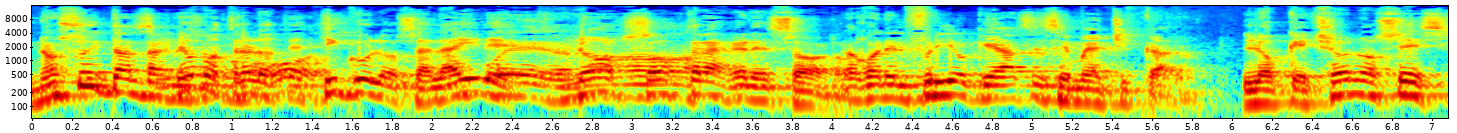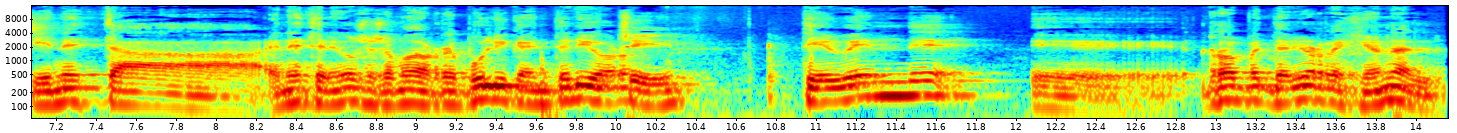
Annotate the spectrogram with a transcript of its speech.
No soy tan Si no mostrar los testículos al aire, no, sos transgresor. No, con el frío que hace se me achicaron. Lo que yo no sé si en esta en este negocio llamado República Interior Sí. te vende eh, ropa interior regional.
